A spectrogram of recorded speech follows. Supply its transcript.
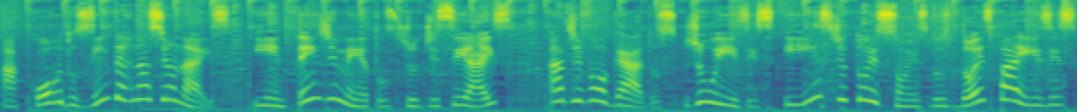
acordos internacionais e entendimentos judiciais, advogados, juízes e instituições dos dois países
